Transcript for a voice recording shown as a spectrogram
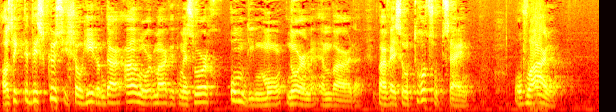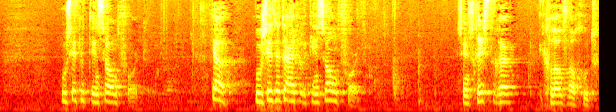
Als ik de discussie zo hier en daar aanhoor... maak ik me zorgen om die normen en waarden... waar wij zo trots op zijn. Of waren. Hoe zit het in Zandvoort? Ja, hoe zit het eigenlijk in Zandvoort? Sinds gisteren, ik geloof wel goed.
